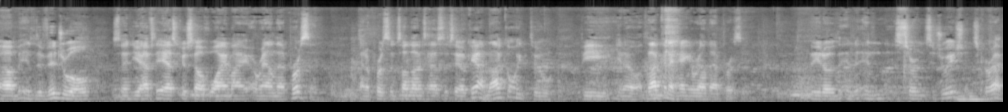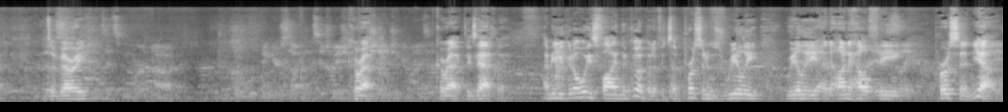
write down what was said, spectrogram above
um, individual, so then you have to ask yourself, why am I around that person? And a person sometimes has to say, okay, I'm not going to be, you know, I'm not going to hang around that person. You know, in, in certain situations, correct? It's a very It's more yourself Correct. changing your mindset. Correct, exactly. I mean, you can always find the good, but if it's a person who's really, really an unhealthy person, yeah,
